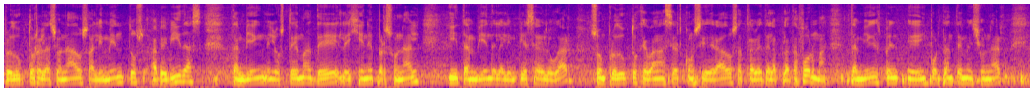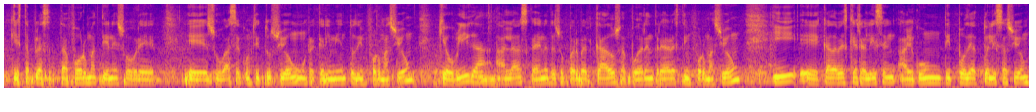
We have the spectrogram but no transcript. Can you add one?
productos relacionados a alimentos, a bebidas, también los temas de la higiene personal y también de la limpieza del hogar. Son productos que van a ser considerados a través de la plataforma. También es importante mencionar que esta plataforma tiene sobre su base de constitución un requerimiento de información que obliga a las cadenas de supermercados a poder entregar esta y eh, cada vez que realicen algún tipo de actualización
